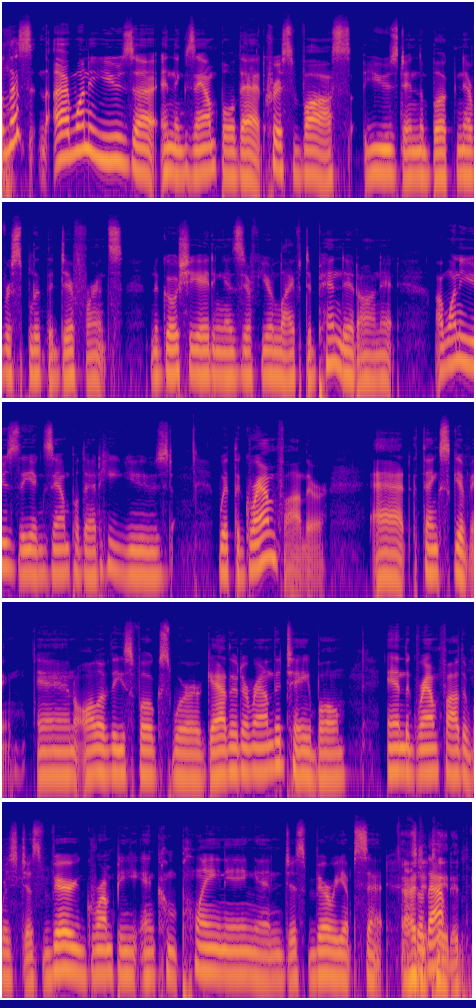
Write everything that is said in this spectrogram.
let's. I want to use uh, an example that Chris Voss used in the book "Never Split the Difference: Negotiating as if your life depended on it." I want to use the example that he used with the grandfather at Thanksgiving, and all of these folks were gathered around the table, and the grandfather was just very grumpy and complaining and just very upset. So Agitated. that,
